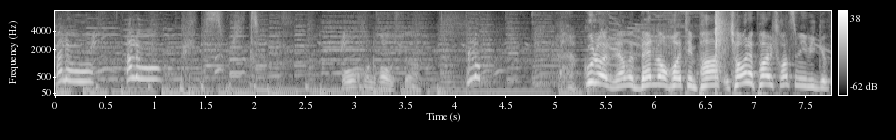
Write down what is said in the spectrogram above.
Hallo! Hallo! Sweet. Hoch und raus da. Plopp. Gut, Leute, damit beenden wir auch heute den Part. Ich hoffe, der Part euch trotzdem irgendwie ge...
